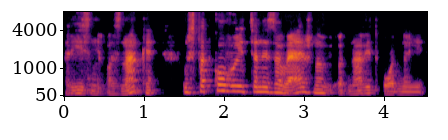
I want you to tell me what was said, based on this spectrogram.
Різні ознаки успадковуються незалежно одна від одної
